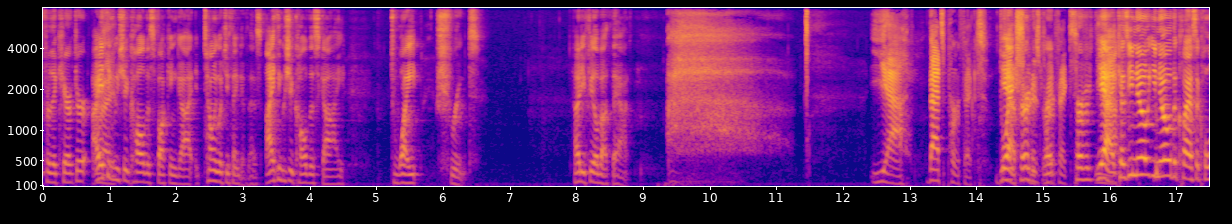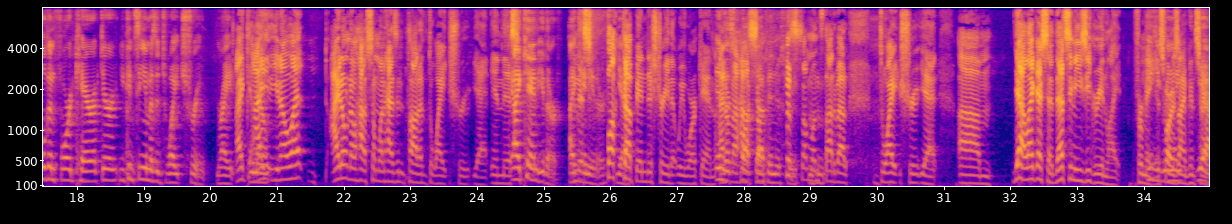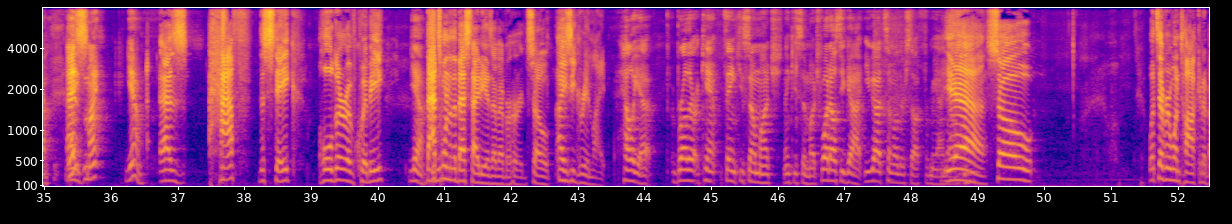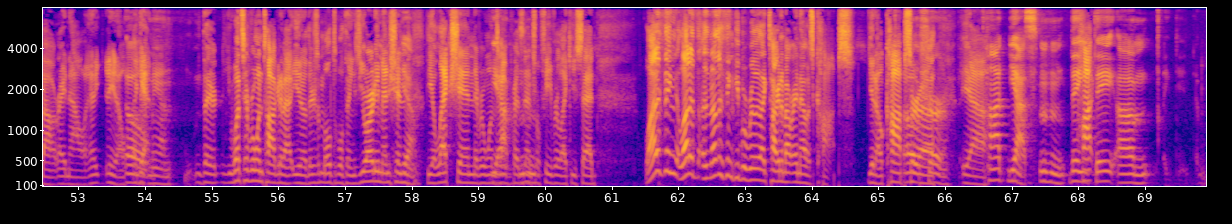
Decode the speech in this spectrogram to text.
for the character. I think we should call this fucking guy. Tell me what you think of this. I think we should call this guy Dwight Schrute. How do you feel about that? Yeah, that's perfect. Dwight Schrute is right? perfect. Perfect. Yeah, because you know, you know the classic Holden Ford character. You can see him as a Dwight Schrute, right? I, you know, I, you know what? I don't know how someone hasn't thought of Dwight Schrute yet in this I can't either. I can't this either. fucked yeah. up industry that we work in. In I don't know how some, someone's thought about Dwight Schrute yet. Um, yeah, like I said, that's an easy green light for me Easy as far as green I'm concerned. Yeah. As my, yeah, as half the stake holder of Quibi, yeah. that's one of the best ideas I've ever heard. So easy green light. Hell yeah, brother. I can't. Thank you so much. Thank you so much. What else you got? You got some other stuff for me. I know. Yeah. So, what's everyone talking about right now? And, You know, Oh again, man. there. What's everyone talking about? You know, there's multiple things. You already mentioned Yeah. the election. Everyone's Yeah, got presidential fever, like you said. A lot of thing. A lot of another thing people really like talking about right now is cops. You know, cops Oh, are. Uh. Yeah. Hot. Yes. hmm They. Hot- They. Um.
